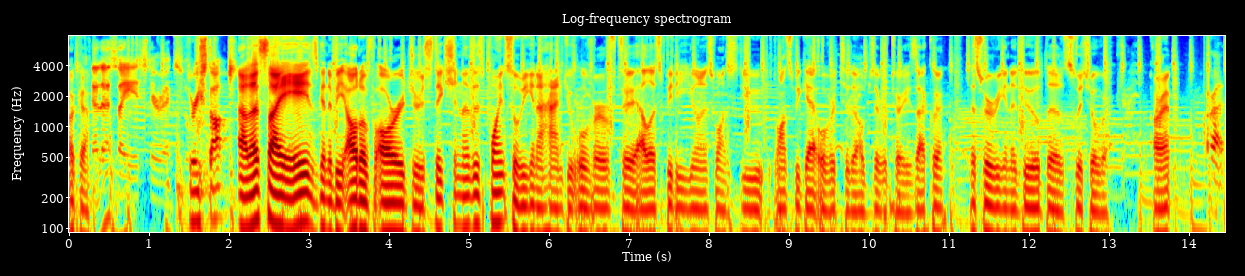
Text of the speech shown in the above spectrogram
Okay. LSIA is direct. so- Three stops. LSIA is going to be out of our jurisdiction at this point, so we're going to hand you over to LSPD units once you once we get over to the observatory. Is that clear? That's where we're going to do the switch over. All right. Right.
